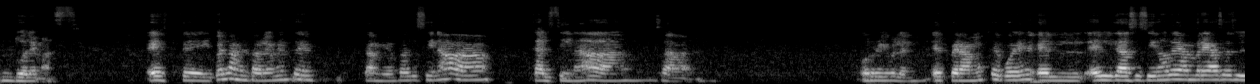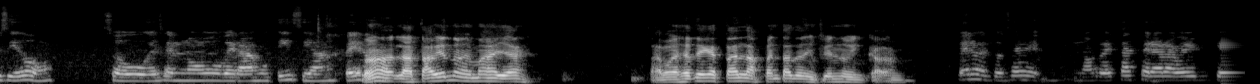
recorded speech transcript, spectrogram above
Duele más. Este, y pues lamentablemente también fue asesinada, calcinada, o sea, horrible. Esperamos que pues el, el asesino de Andrea se suicidó, so ese no verá justicia, pero... No, la está viendo más allá. O sea, porque ese tiene que estar en las pentas del infierno bien cabrón. Pero entonces nos resta esperar a ver qué,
